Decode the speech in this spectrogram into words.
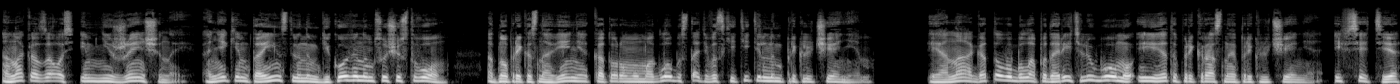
Она казалась им не женщиной, а неким таинственным диковинным существом, одно прикосновение к которому могло бы стать восхитительным приключением. И она готова была подарить любому и это прекрасное приключение, и все те,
